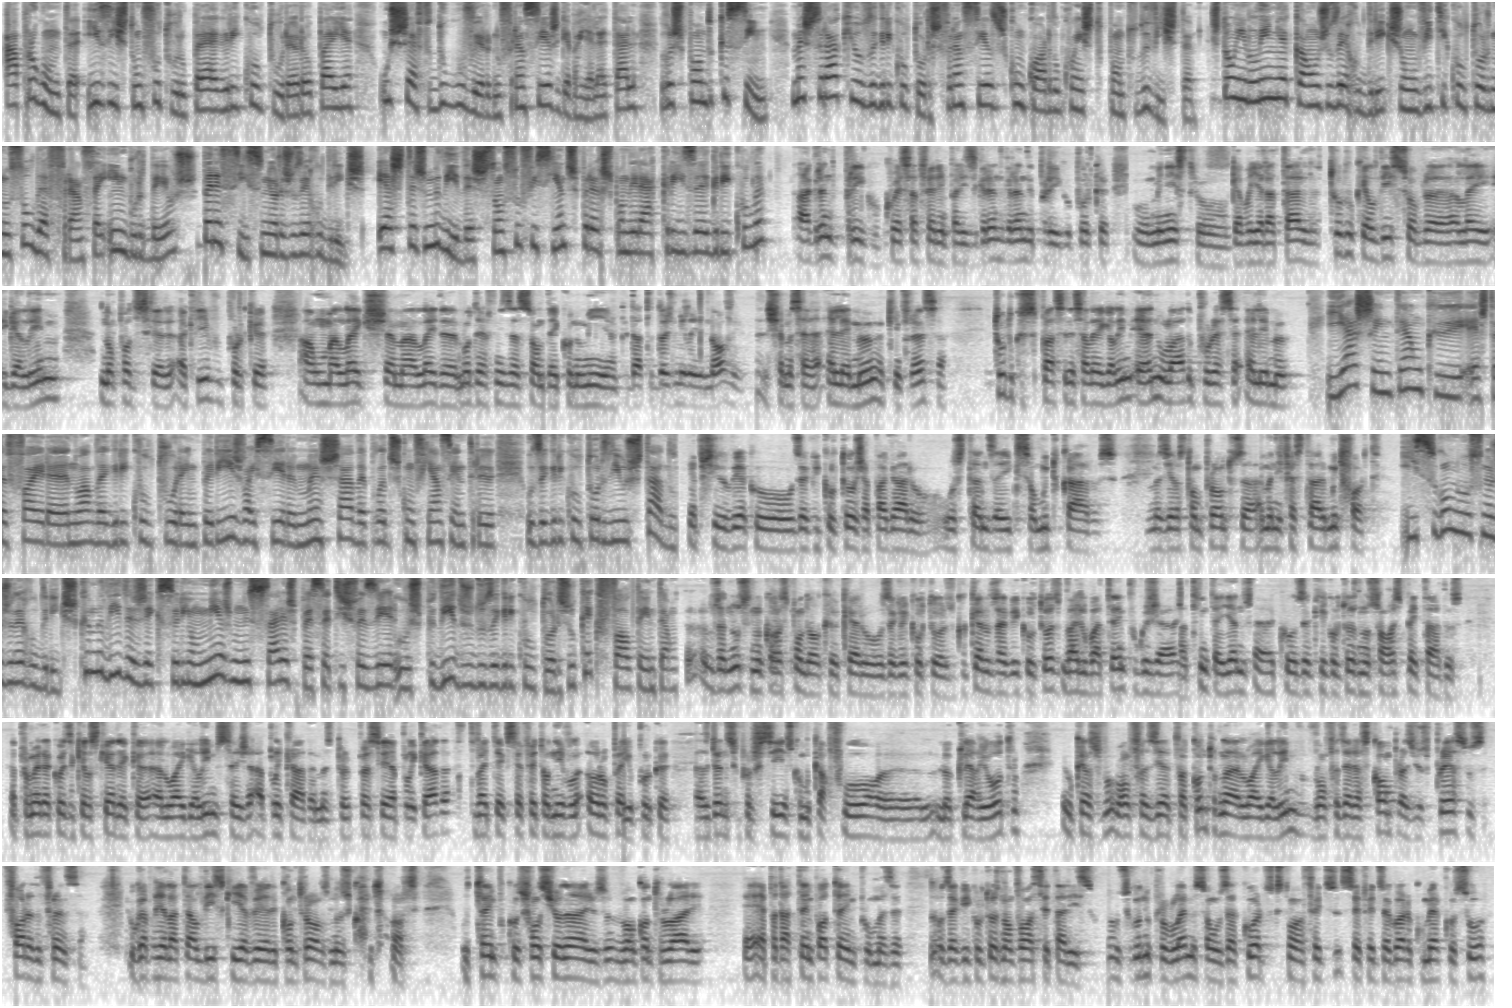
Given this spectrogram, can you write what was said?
À pergunta: existe um futuro para a agricultura europeia? O chefe do governo francês, Gabriel Attal, responde que sim, mas será que os agricultores franceses concordam com este ponto de vista? Estou em linha com José Rodrigues, um viticultor no sul da França, em Bordeaux. Para si, Sr. José Rodrigues, estas medidas são suficientes para responder à crise agrícola? Há grande perigo com essa feira em Paris, grande, grande perigo, porque o ministro Gabriel Attal, tudo o que ele disse sobre a lei EGalim não pode ser ativo, porque há uma lei que chama a Lei de Modernização da Economia, que data de 2009, chama-se LME aqui em França, tudo que se passa nessa lei Galim é anulado por essa LME. E acha então que esta feira anual da agricultura em Paris vai ser manchada pela desconfiança entre os agricultores e o Estado? É preciso ver que os agricultores já pagaram os stands aí que são muito caros, mas eles estão prontos a manifestar muito forte. E segundo o Sr. José Rodrigues, que medidas é que seriam mesmo necessárias para satisfazer os pedidos dos agricultores? O que é que falta então? Os anúncios não correspondem ao que querem os agricultores. O que querem os agricultores vai levar tempo, porque já há 30 anos eh, que os agricultores não são respeitados a primeira coisa que eles querem é que a lei Galim seja aplicada, mas para, ser aplicada vai ter que ser feita ao nível europeu, porque as grandes superfícies como Carrefour, uh, Leclerc e outros, o que eles vão fazer para contornar a lei Galim, vão fazer as compras e os preços fora de França. O Gabriel Attal disse que ia haver controles, mas os controles, o tempo que os funcionários vão controlar é, é para dar tempo ao tempo, mas eh, os agricultores não vão aceitar isso. O segundo problema são os acordos que estão a ser feitos agora com o Mercosul,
